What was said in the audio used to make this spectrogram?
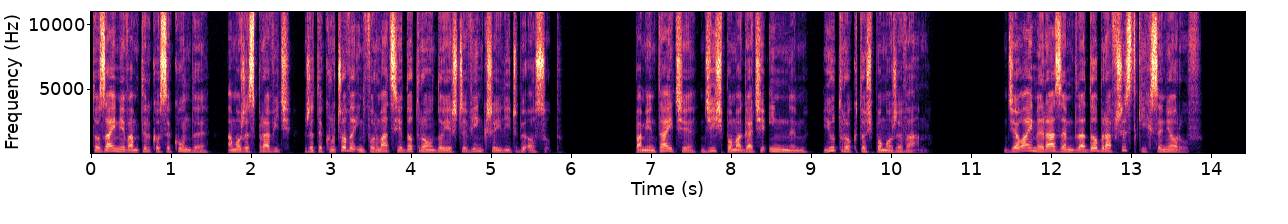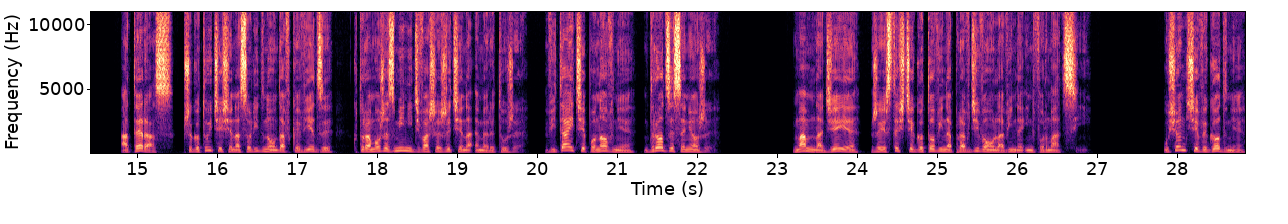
To zajmie Wam tylko sekundę, a może sprawić, że te kluczowe informacje dotrą do jeszcze większej liczby osób. Pamiętajcie, dziś pomagacie innym, jutro ktoś pomoże Wam. Działajmy razem dla dobra wszystkich seniorów. A teraz przygotujcie się na solidną dawkę wiedzy, która może zmienić Wasze życie na emeryturze. Witajcie ponownie, drodzy seniorzy. Mam nadzieję, że jesteście gotowi na prawdziwą lawinę informacji. Usiądźcie wygodnie,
